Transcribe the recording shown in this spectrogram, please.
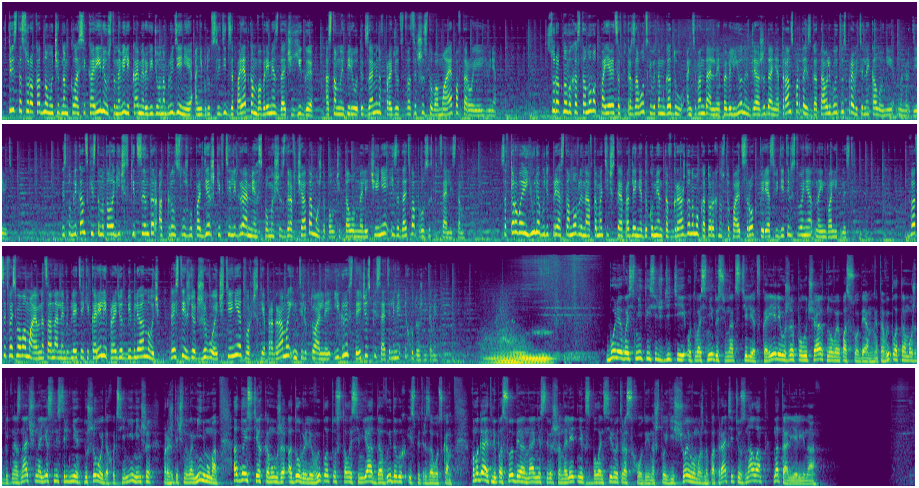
В 341 учебном классе Карелии установили камеры видеонаблюдения. Они будут следить за порядком во время сдачи ЕГЭ. Основной период экзаменов пройдет с 26 мая по 2 июня. 40 новых остановок появится в Петрозаводске в этом году. Антивандальные павильоны для ожидания транспорта изготавливают в исправительной колонии номер 9. Республиканский стоматологический центр открыл службу поддержки в Телеграме. С помощью здравчата можно получить талон на лечение и задать вопросы специалистам. Со 2 июля будет приостановлено автоматическое продление документов гражданам, у которых наступает срок переосвидетельствования на инвалидность. 28 мая в Национальной библиотеке Карелии пройдет «Библионочь». Гостей ждет живое чтение, творческие программы, интеллектуальные игры, встречи с писателями и художниками. Более 8 тысяч детей от 8 до 17 лет в Карелии уже получают новое пособие. Эта выплата может быть назначена, если среднедушевой доход семьи меньше прожиточного минимума. Одной из тех, кому уже одобрили выплату, стала семья Давыдовых из Петрозаводска. Помогает ли пособие на несовершеннолетних сбалансировать расходы и на что еще его можно потратить, узнала Наталья Ильина.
